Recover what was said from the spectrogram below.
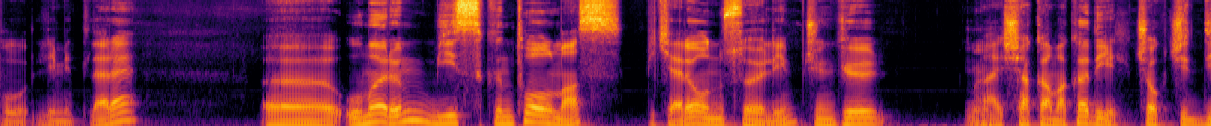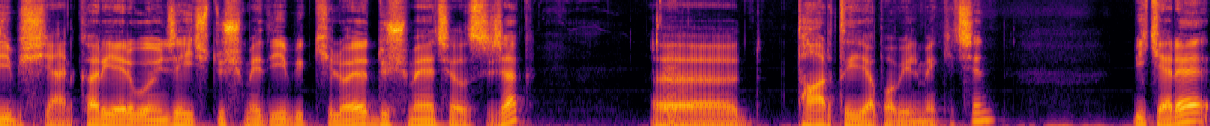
bu limitlere. E, umarım bir sıkıntı olmaz. Bir kere onu söyleyeyim. Çünkü Evet. yani şaka maka değil. Çok ciddi bir şey. Yani kariyeri boyunca hiç düşmediği bir kiloya düşmeye çalışacak. Ee, tartıyı yapabilmek için. Bir kere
